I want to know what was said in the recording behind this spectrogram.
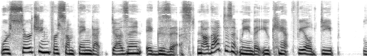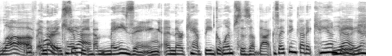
we're searching for something that doesn't exist. Now, that doesn't mean that you can't feel deep love Of and that it can't yeah. be amazing and there can't be glimpses of that because I think that it can Yeah, be. yeah.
